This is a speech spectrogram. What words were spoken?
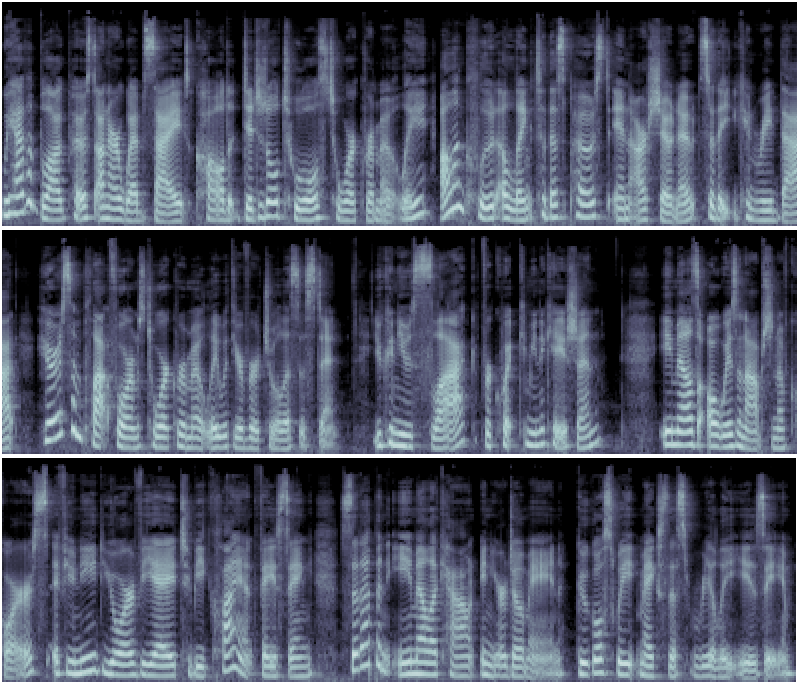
We have a blog post on our website called Digital Tools to Work Remotely. I'll include a link to this post in our show notes so that you can read that. Here are some platforms to work remotely with your virtual assistant. You can use Slack for quick communication. Email is always an option, of course. If you need your VA to be client facing, set up an email account in your domain. Google Suite makes this really easy.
